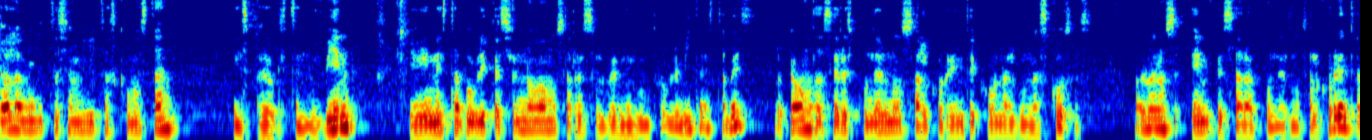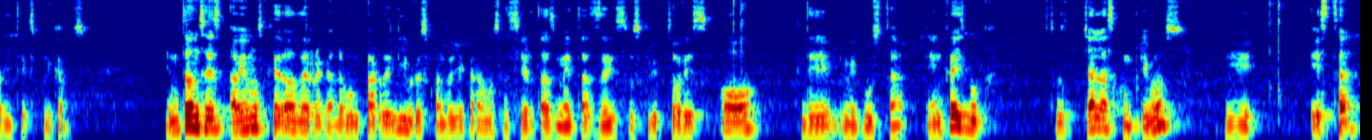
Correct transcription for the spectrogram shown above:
Hola amiguitos y amiguitas, ¿cómo están? Espero que estén muy bien. En esta publicación no vamos a resolver ningún problemita esta vez. Lo que vamos a hacer es ponernos al corriente con algunas cosas. O al menos empezar a ponernos al corriente, ahorita explicamos. Entonces, habíamos quedado de regalar un par de libros cuando llegáramos a ciertas metas de suscriptores o de me gusta en Facebook. Entonces, ya las cumplimos. Eh, esta,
